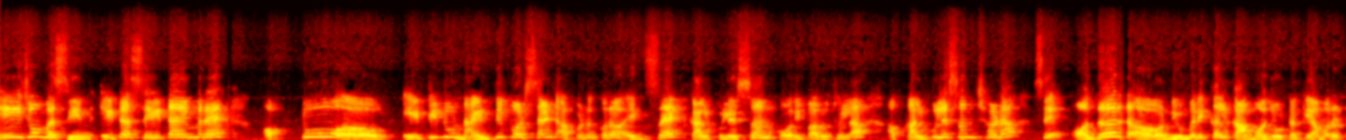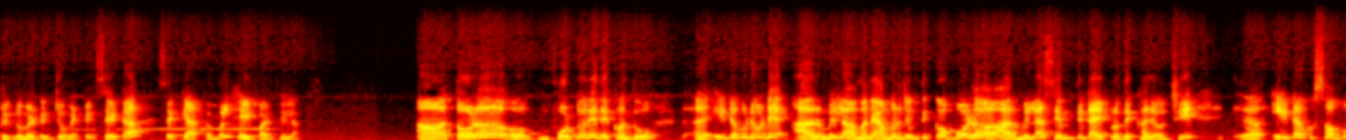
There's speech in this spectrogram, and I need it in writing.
ये जो मशीन एटा टाइम रे up to uh, 80 to 90 ଆପଣଙ୍କର exact calculation କରିପାରୁଥିଲା ଆଉ calculation ଛଡ଼ା ସେ ଅଦର uh, କାମ ଯୋଉଟାକି ଆମର trigonometric geometric ସେଇଟା ସେ କ୍ୟାପେବଲ୍ ହେଇପାରିଥିଲା ତଳ ଫଟୋରେ ଦେଖନ୍ତୁ ଏଇଟା ଗୋଟେ ଗୋଟେ ଆର୍ମିଲା ମାନେ ଆମର ଯେମିତି କବୋର୍ଡ ଆର୍ମିଲା ସେମିତି ଟାଇପ୍ର ଦେଖାଯାଉଛି ଏଇଟାକୁ ସବୁ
